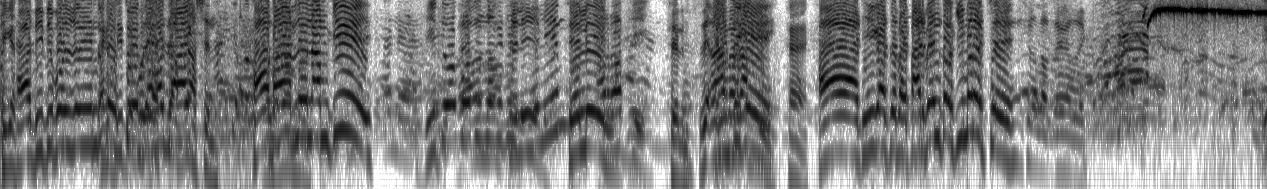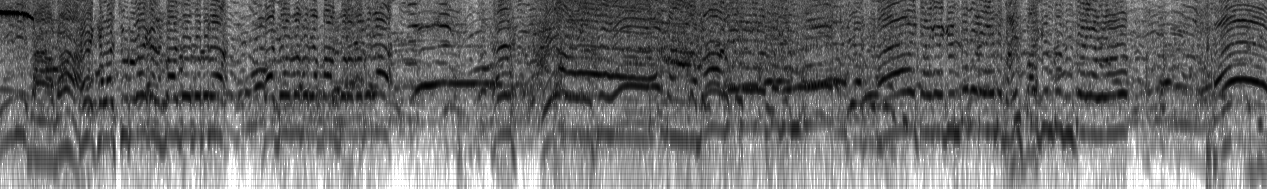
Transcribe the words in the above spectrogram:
ঠিক আছে। হ্যাঁ দ্বিতীয় প্রতিযোগিতা কিন্তু দেখা প্রস্তুত দেখা যায় আসেন। হ্যাঁ ভাই আপনার নাম কি? দ্বিতীয় প্রতিযোগিতা সেলিম। সেলিম সেলিম। সেলিম। আপনি কে? হ্যাঁ। হ্যাঁ ঠিক আছে ভাই। পারবেন তো? কি মনে হচ্ছে? ইরে বাবা হ্যাঁ খেলা শুরু হয়ে গেছে বাদ যাবে না বাদ যাবে না বাদ যাবে না হ্যাঁ হ্যাঁ হ্যাঁ। হ্যাঁ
